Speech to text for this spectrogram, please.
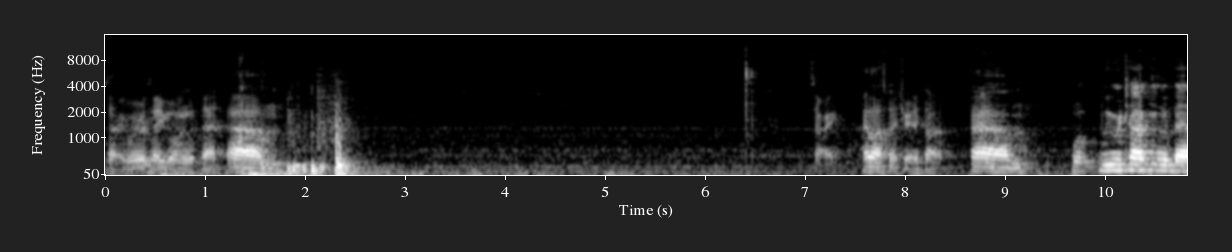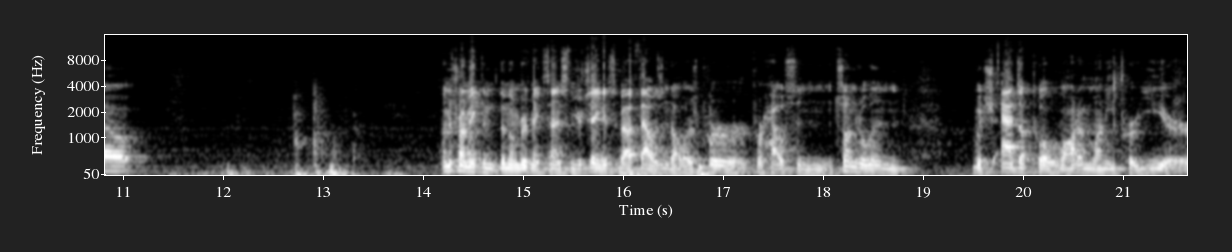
sorry, where was I going with that? Um, sorry, I lost my train of thought. Um, well, we were talking about I'm just trying to make the, the numbers make sense, and you're saying it's about thousand dollars per, per house in Sunderland, which adds up to a lot of money per year,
